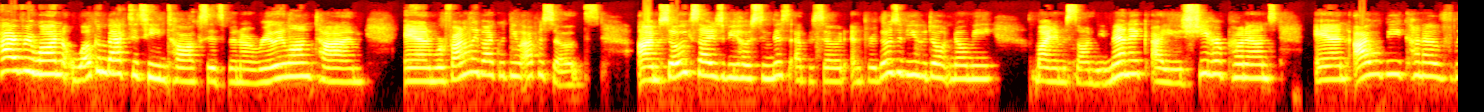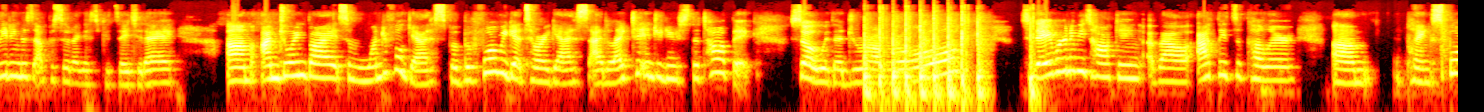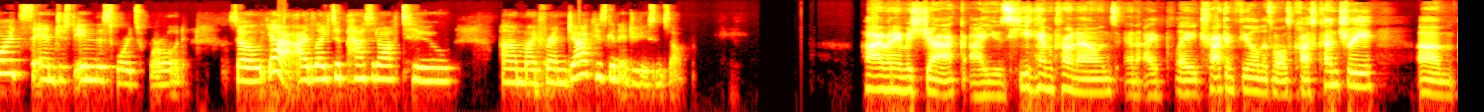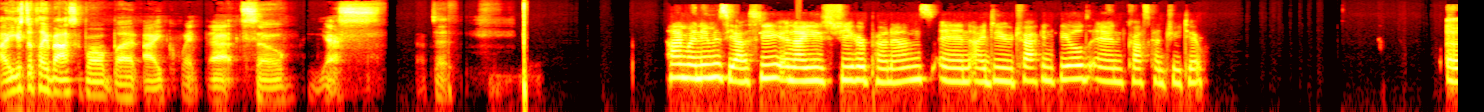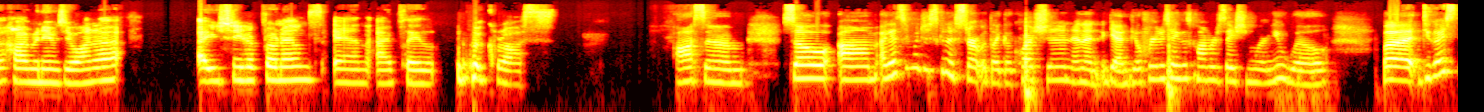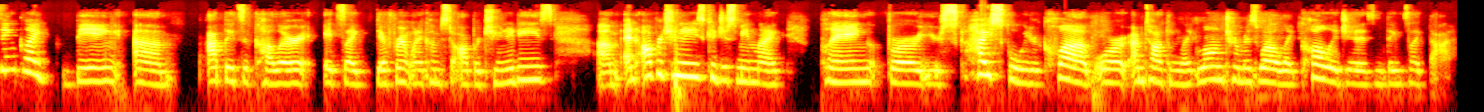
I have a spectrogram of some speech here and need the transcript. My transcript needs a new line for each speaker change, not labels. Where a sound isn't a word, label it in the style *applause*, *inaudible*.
Hi, everyone. Welcome back to Teen Talks. It's been a really long time, and we're finally back with new episodes. I'm so excited to be hosting this episode. And for those of you who don't know me, my name is Sanvi Manik. I use she, her pronouns, and I will be kind of leading this episode, I guess you could say, today. Um, I'm joined by some wonderful guests, but before we get to our guests, I'd like to introduce the topic. So, with a drum roll, today we're going to be talking about athletes of color um, playing sports and just in the sports world. So, yeah, I'd like to pass it off to um, my friend Jack, who's going to introduce himself.
Hi, my name is Jack. I use he, him pronouns, and I play track and field as well as cross country. Um, I used to play basketball, but I quit that. So, yes.
Hi, my name is Yasi, and I use she, her pronouns, and I do track and field and cross country too.
Uh, hi, my name is Joanna. I use she, her pronouns, and I play lacrosse.
Awesome. So, um, I guess we're just gonna start with like a question, and then again, feel free to take this conversation where you will. But do you guys think like being um, athletes of color, it's like different when it comes to opportunities? Um, and opportunities could just mean like playing for your high school, your club, or I'm talking like long term as well, like colleges and things like that.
